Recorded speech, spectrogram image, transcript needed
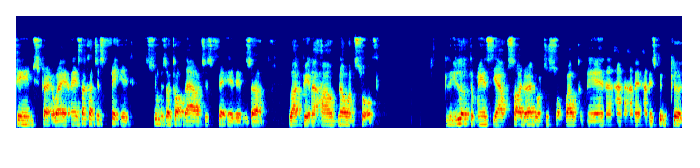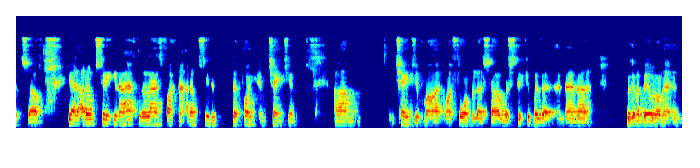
team straight away, and it's like I just fitted. As soon as I got there, I just fitted. It was uh, like being at home. No one sort of he looked at me as the outsider. Everyone just sort of welcomed me in, and, and, and, it, and it's been good. So, yeah, I don't see, you know, after the last fight, now I don't see the, the point in changing, um, changing my, my formula. So we're sticking with it, and then uh, we're going to build on it and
